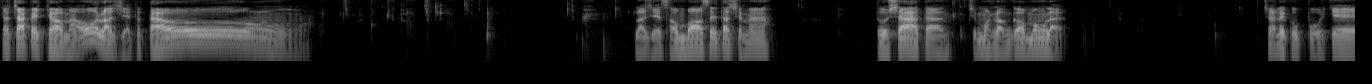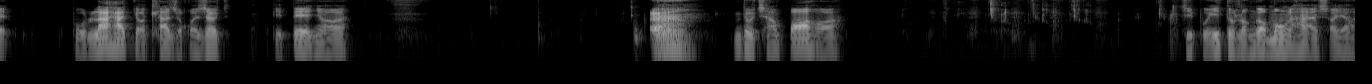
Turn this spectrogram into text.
Cho cha bé cho mà, ô, là gì tao tao. Là gì xong bao sẽ ta xem mà. Tu sa ta, chỉ một lần có mong lại cho lấy cũng bù chế bù la ha cho tha cho qua giờ thì tê nhỏ đồ chẳng bỏ họ chỉ bù ít tu lòng có mong là ha sao giờ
